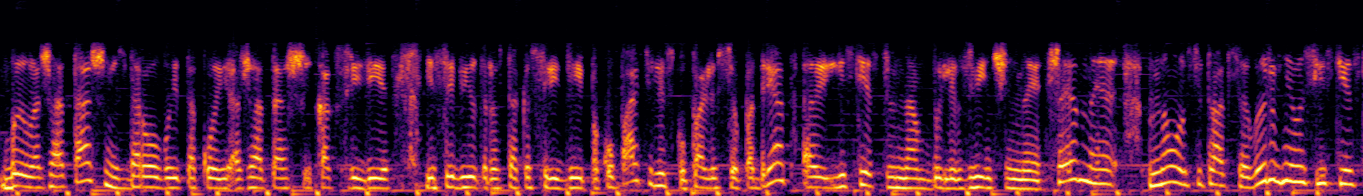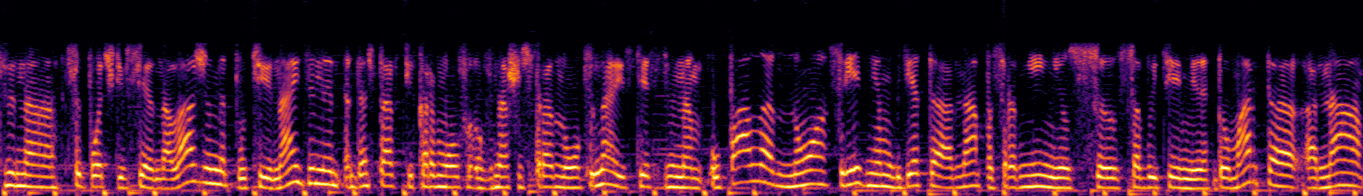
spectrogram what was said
был ажиотаж, нездоровый такой ажиотаж как среди дистрибьюторов, так и среди покупателей. Скупали все подряд. Э, естественно, были взвинчены цены, но ситуация выровнялась, естественно. Цепочки все налажены, пути найдены доставки кормов в нашу страну. Цена, естественно, упала, но в среднем где-то она по сравнению с событиями до марта, она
